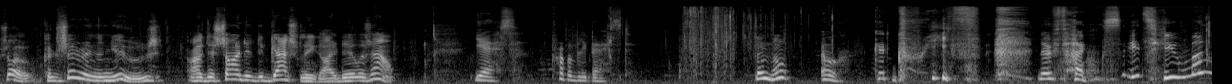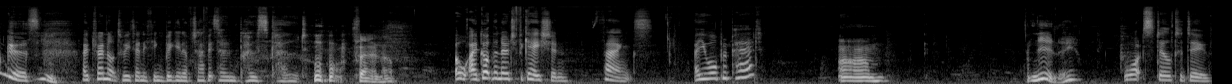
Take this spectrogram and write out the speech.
So, considering the news, I decided the gas leak idea was out. Yes, probably best. Don't know. Oh, good grief. No thanks. It's humongous. I try not to eat anything big enough to have its own postcode. Fair enough. oh, I got the notification. Thanks. Are you all prepared? Um, nearly. What's still to do?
